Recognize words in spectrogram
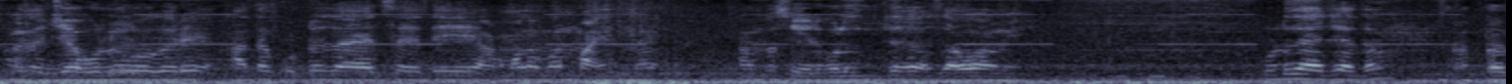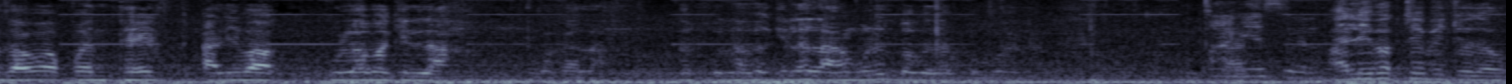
आता जेवलो वगैरे आता कुठं जायचं आहे ते आम्हाला पण माहीत नाही. आमचं सेट बोलून तिथं जाऊ आम्ही. कुठं जायचं आता? आता जाऊ आपण थेट अलिबाग कुलाबा किल्ला बघायला. तर कुलाबा किल्ला लांबूनच बघू बघू आता अलिबागच्या बीचवर जाऊ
